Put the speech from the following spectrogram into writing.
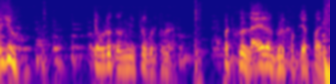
అయ్యో ఎవడో దొంగ ఇంట్లో పడుతున్నాడు పట్టుకుని లాయర్ అంకుల్ కప్పు చెప్పాలి.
